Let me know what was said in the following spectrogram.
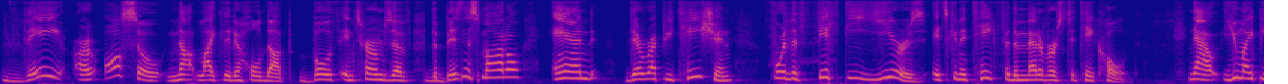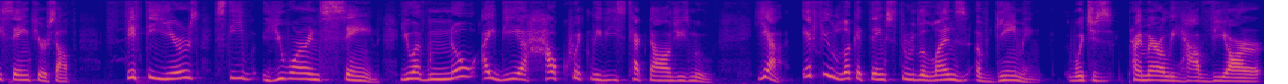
They are also not likely to hold up, both in terms of the business model and their reputation for the 50 years it's going to take for the metaverse to take hold. Now, you might be saying to yourself, 50 years, Steve, you are insane. You have no idea how quickly these technologies move. Yeah, if you look at things through the lens of gaming, which is primarily how VR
